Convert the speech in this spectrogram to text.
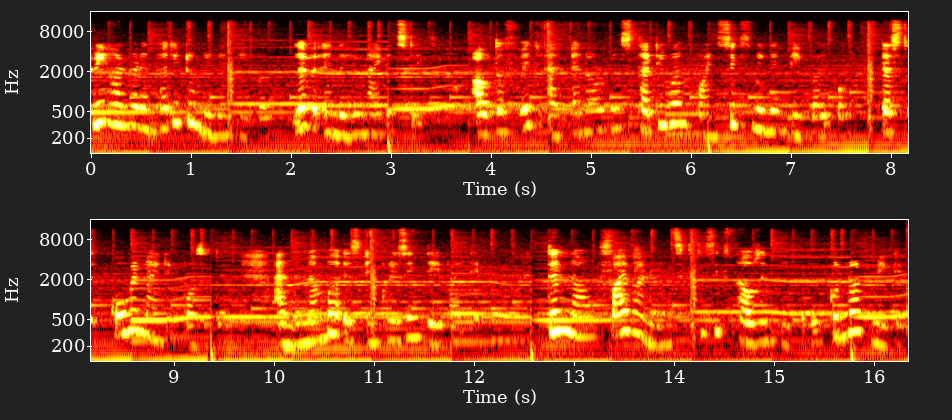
332 million people live in the United States, out of which an enormous 31.6 million people were tested COVID 19 positive, and the number is increasing day by day. Till now, 566,000 people could not make it,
